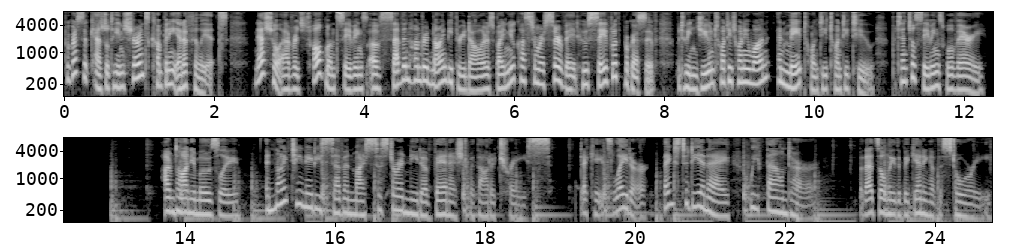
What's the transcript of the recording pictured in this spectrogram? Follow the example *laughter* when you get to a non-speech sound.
Progressive Casualty Insurance Company and Affiliates. National average 12 month savings of $793 by new customers surveyed who saved with Progressive between June 2021 and May 2022. Potential savings will vary. I'm Tanya Mosley. In 1987, my sister Anita vanished without a trace. Decades later, thanks to DNA, we found her. But that's only the beginning of the story.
